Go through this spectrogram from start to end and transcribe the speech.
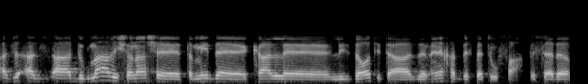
אז, אז הדוגמה הראשונה שתמיד קל להזדהות איתה זה נניח את בשדה תעופה, בסדר?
